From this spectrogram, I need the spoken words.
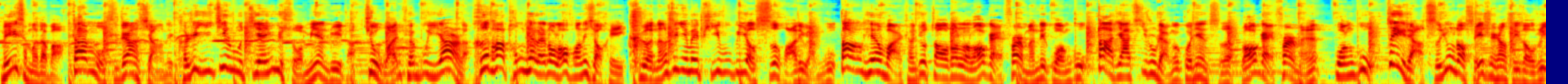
没什么的吧？詹姆是这样想的，可是，一进入监狱所面对的就完全不一样了。和他同天来到牢房的小黑，可能是因为皮肤比较丝滑的缘故，当天晚上就遭到了劳改犯们的光顾。大家记住两个关键词：劳改犯们、光顾。这俩词用到谁身上谁遭罪。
